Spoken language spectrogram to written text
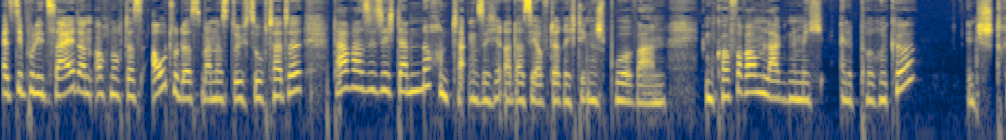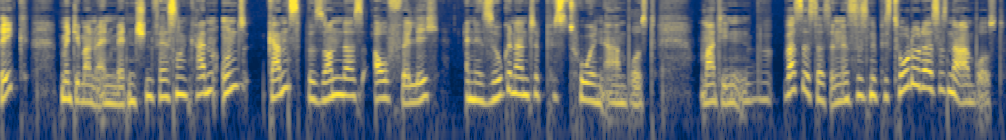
Als die Polizei dann auch noch das Auto des Mannes durchsucht hatte, da war sie sich dann noch einen Tacken sicherer, dass sie auf der richtigen Spur waren. Im Kofferraum lag nämlich eine Perücke, ein Strick, mit dem man einen Menschen fesseln kann und ganz besonders auffällig eine sogenannte Pistolenarmbrust. Martin, was ist das denn? Ist es eine Pistole oder ist es eine Armbrust?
